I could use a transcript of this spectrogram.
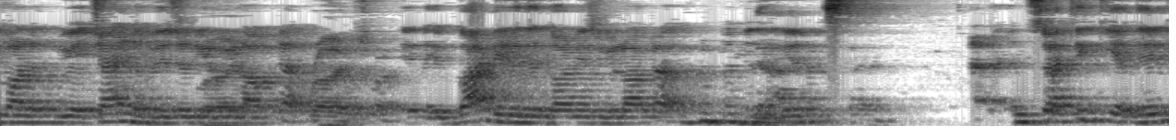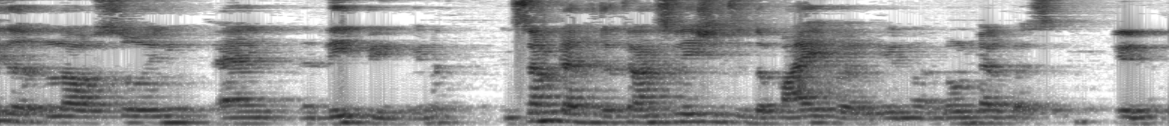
we'll call it be a child of you'll be Right. locked up. Right. right. If God did it, then God needs to be locked up. Yeah, I You know? understand. And so I think yeah, there is a law of sowing and reaping. You know, and sometimes the translations in the Bible, you know, don't help us. You know,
